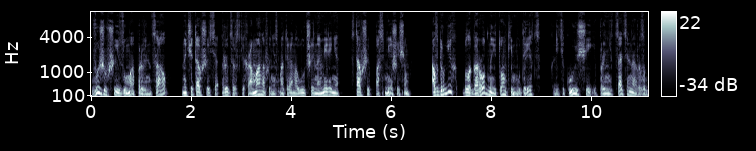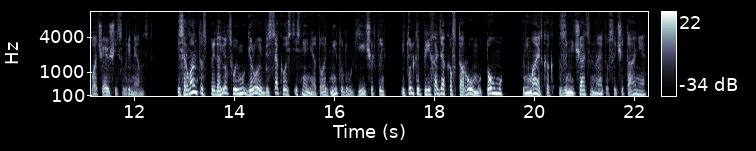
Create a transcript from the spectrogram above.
выживший из ума провинциал, начитавшийся рыцарских романов и, несмотря на лучшие намерения, ставший посмешищем, а в других — благородный и тонкий мудрец, критикующий и проницательно разоблачающий современность. И Сервантес придает своему герою без всякого стеснения то одни, то другие черты, и только переходя ко второму тому, понимает, как замечательно это сочетание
